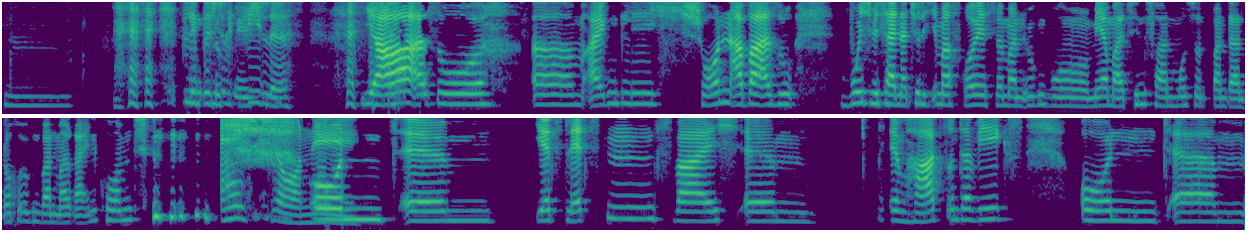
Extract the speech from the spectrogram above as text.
hm. Es gibt bestimmt viele. Ja, also ähm, eigentlich schon, aber also wo ich mich halt natürlich immer freue, ist, wenn man irgendwo mehrmals hinfahren muss und man dann doch irgendwann mal reinkommt. Echt? Oh, nee. Und ähm, jetzt letztens war ich ähm, im Harz unterwegs und ähm,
